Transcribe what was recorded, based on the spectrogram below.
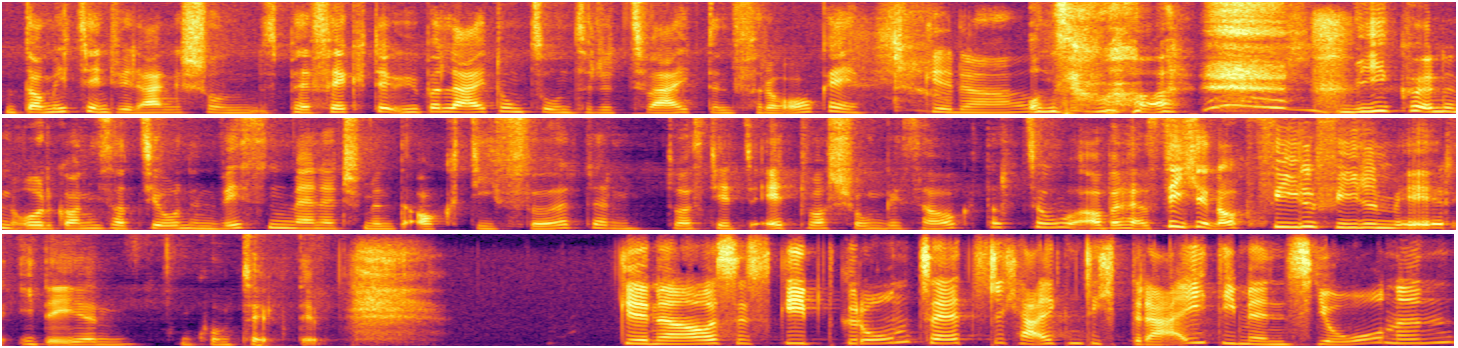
Und damit sind wir eigentlich schon eine perfekte Überleitung zu unserer zweiten Frage. Genau. Und zwar, wie können Organisationen Wissenmanagement aktiv fördern? Du hast jetzt etwas schon gesagt dazu, aber hast sicher noch viel, viel mehr Ideen und Konzepte. Genau, also es gibt grundsätzlich eigentlich drei Dimensionen,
